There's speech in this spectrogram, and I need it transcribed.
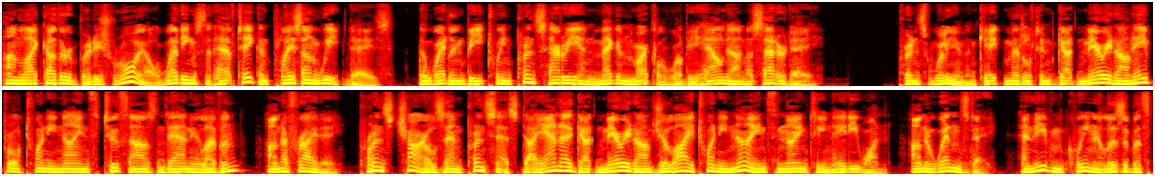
Unlike other British royal weddings that have taken place on weekdays, the wedding between Prince Harry and Meghan Markle will be held on a Saturday. Prince William and Kate Middleton got married on April 29, 2011, on a Friday. Prince Charles and Princess Diana got married on July 29, 1981, on a Wednesday, and even Queen Elizabeth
